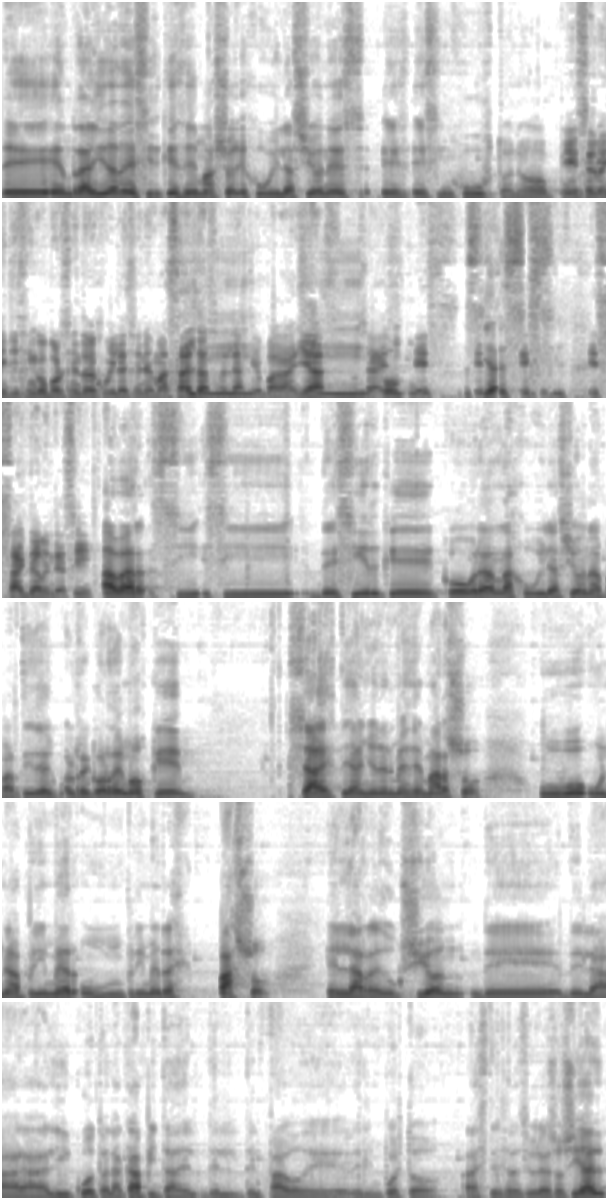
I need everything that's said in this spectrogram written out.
eh, en realidad decir que es de mayores jubilaciones es, es injusto, ¿no? Es el 25% de jubilaciones más altas son las que pagan ya. sí, o sea, es, es- sí, es- sí, es sí. exactamente así. A ver, si, si decir que cobrar la jubilación a partir del... Recordemos que ya este año, en el mes de marzo, hubo una primer, un primer paso en la reducción de, la alícuota, la cápita del, del- del pago de- del impuesto a asistencia a la seguridad social,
